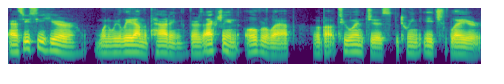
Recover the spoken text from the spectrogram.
As you see here, when we lay down the padding, there's actually an overlap of about 2 inches between each layer.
